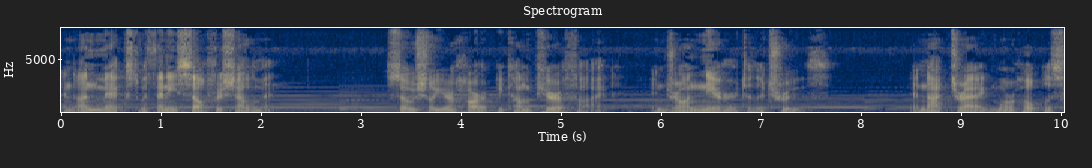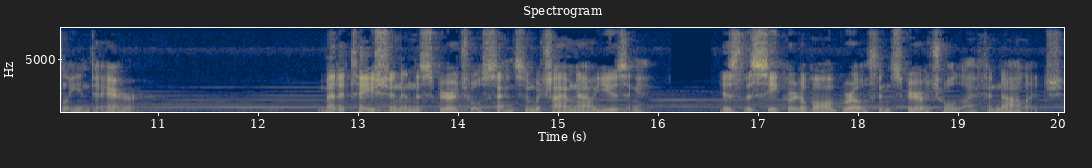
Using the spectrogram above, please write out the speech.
and unmixed with any selfish element. So shall your heart become purified and drawn nearer to the truth and not dragged more hopelessly into error. Meditation, in the spiritual sense in which I am now using it, is the secret of all growth in spiritual life and knowledge.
